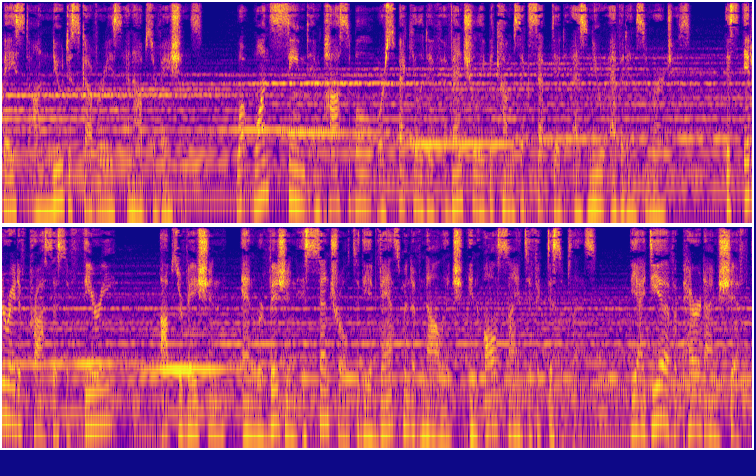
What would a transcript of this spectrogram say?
based on new discoveries and observations. What once seemed impossible or speculative eventually becomes accepted as new evidence emerges. This iterative process of theory, observation, and revision is central to the advancement of knowledge in all scientific disciplines. The idea of a paradigm shift,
